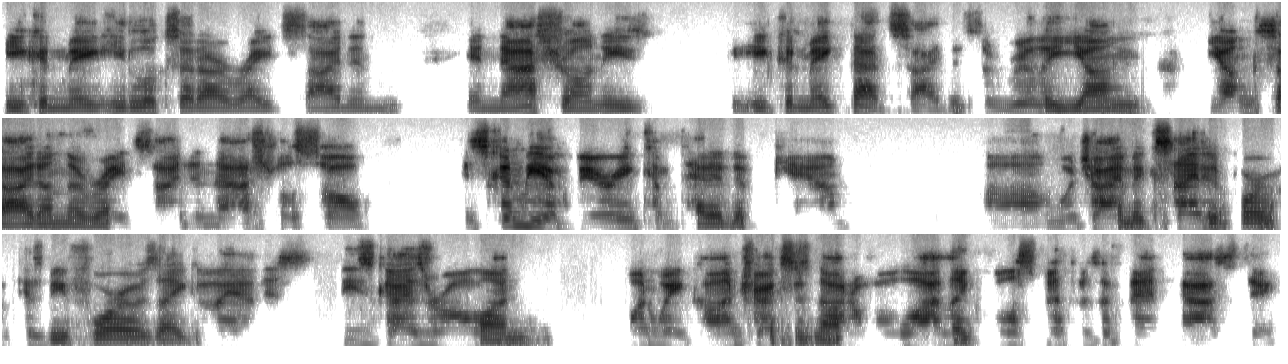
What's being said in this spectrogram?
He could make. He looks at our right side in in Nashville, and he's he could make that side. It's a really young young side on the right side in Nashville. So it's going to be a very competitive camp um, which I'm excited for because before it was like, oh yeah, this, these guys are all on one-way contracts. There's not a whole lot. Like Will Smith was a fantastic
